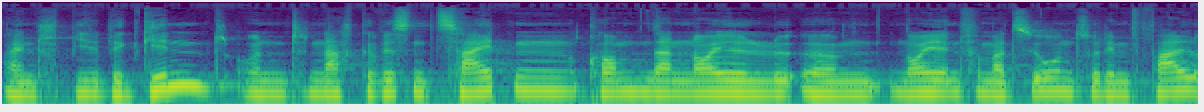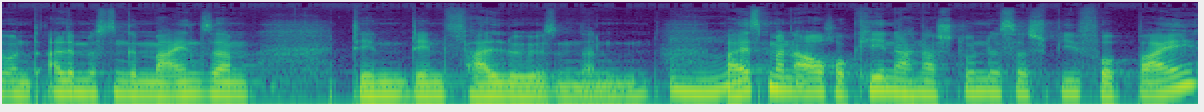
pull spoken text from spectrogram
ein Spiel beginnt und nach gewissen Zeiten kommen dann neue, ähm, neue Informationen zu dem Fall und alle müssen gemeinsam den, den Fall lösen. Dann weiß man auch, okay, nach einer Stunde ist das Spiel vorbei.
